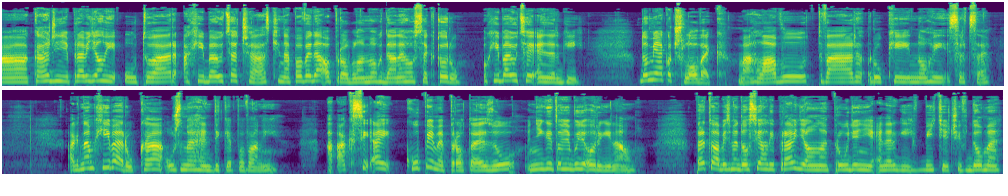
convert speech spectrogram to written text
a každý nepravidelný útvar a chýbajúca časť napoveda o problémoch daného sektoru, o chýbajúcej energii. Dom je ako človek. Má hlavu, tvár, ruky, nohy, srdce. Ak nám chýba ruka, už sme handicapovaní. A ak si aj kúpime protézu, nikdy to nebude originál. Preto, aby sme dosiahli pravidelné prúdenie energií v byte či v dome,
